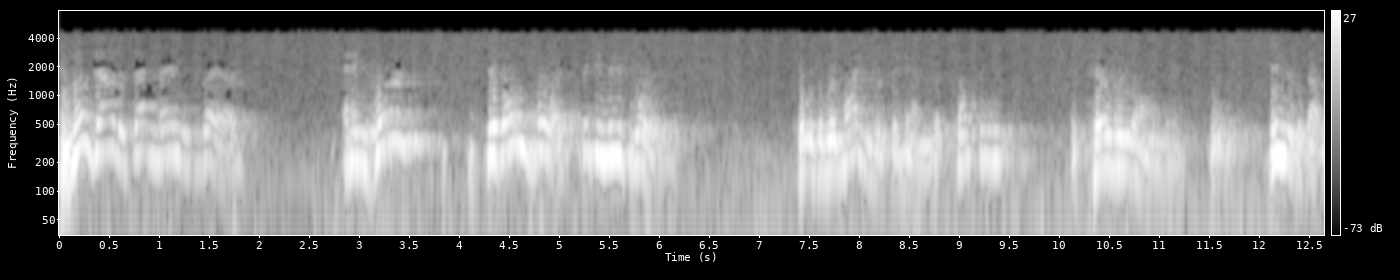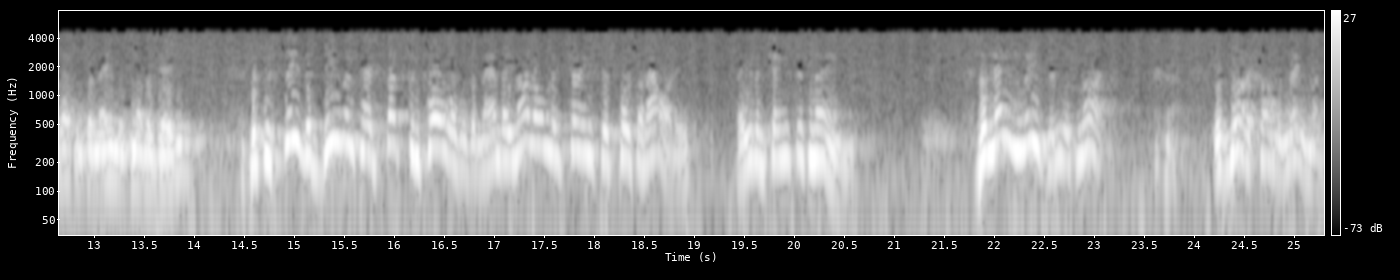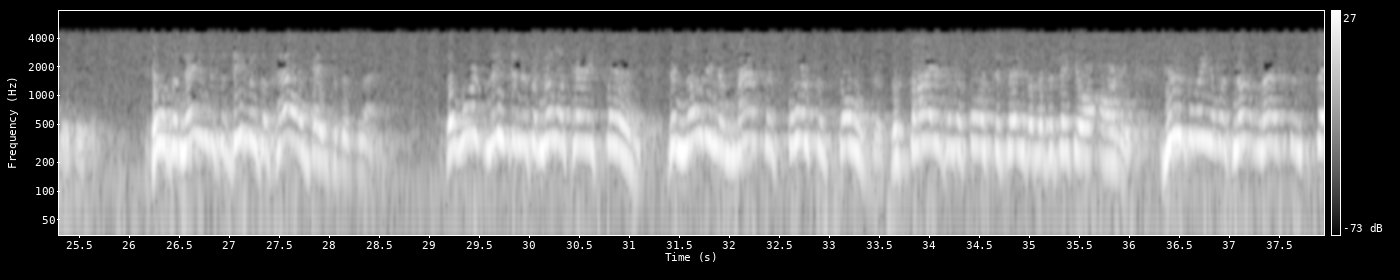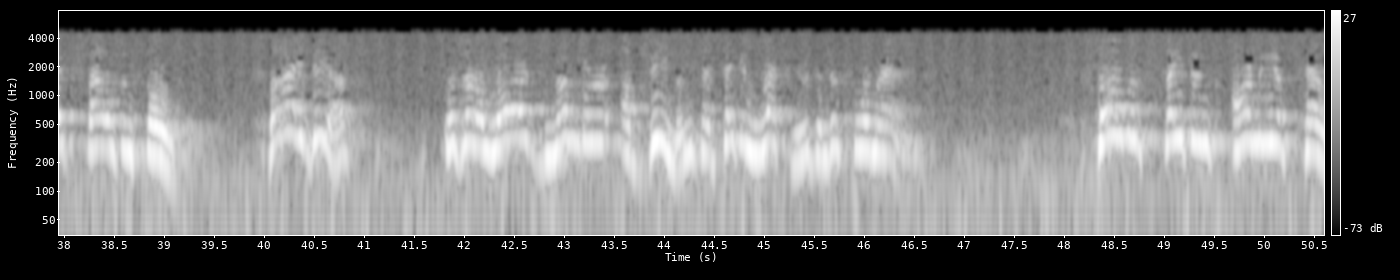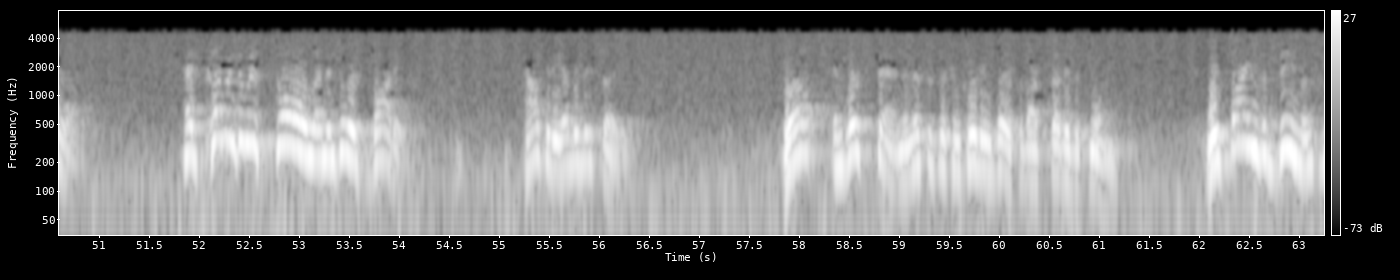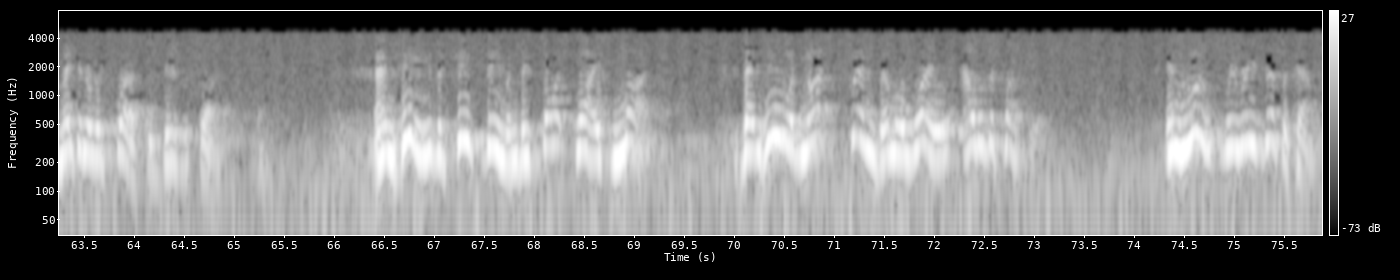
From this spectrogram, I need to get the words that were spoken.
No doubt as that man was there, and he heard his own voice speaking these words, it was a reminder to him that something was terribly wrong there. He knew that that wasn't the name his mother gave him. But you see, the demons had such control over the man, they not only changed his personality, they even changed his name. The name Legion was not, was not a common name, I people. It was a name that the demons of hell gave to this man. The word legion is a military term denoting a massive force of soldiers. The size of the force depends on the particular army. Usually it was not less than 6,000 soldiers. The idea was that a large number of demons had taken refuge in this poor man. Some of Satan's army of terror had come into his soul and into his body. How could he ever be saved? Well, in verse 10, and this is the concluding verse of our study this morning, we find the demons making a request of Jesus Christ. And he, the chief demon, besought Christ much that he would not send them away out of the country. In Luke, we read this account.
